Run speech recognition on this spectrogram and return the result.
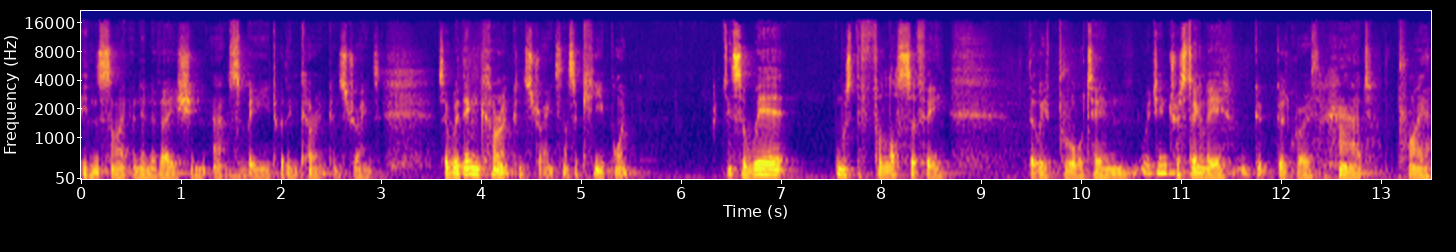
insight and innovation at speed within current constraints. So within current constraints, that's a key point. So we're almost the philosophy that we've brought in, which interestingly, Good, Good Growth had prior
